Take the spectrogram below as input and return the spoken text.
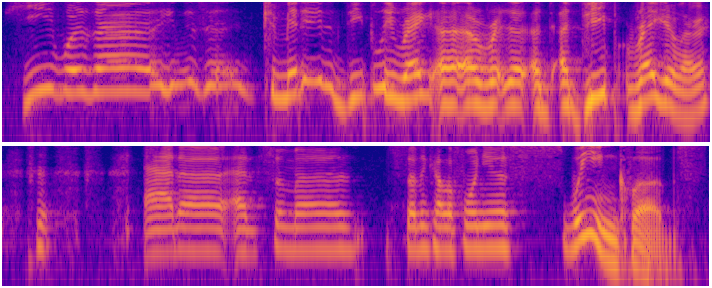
He was a he was a committed, deeply reg, uh, a, a, a deep regular at uh, at some uh, Southern California swinging clubs.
